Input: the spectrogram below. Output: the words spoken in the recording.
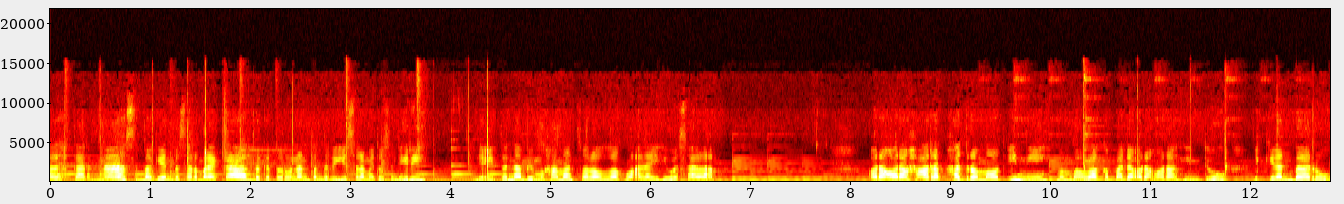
Oleh karena sebagian besar mereka berketurunan pendiri Islam itu sendiri, yaitu Nabi Muhammad Wasallam. Orang-orang Arab Hadramaut ini membawa kepada orang-orang Hindu pikiran baru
